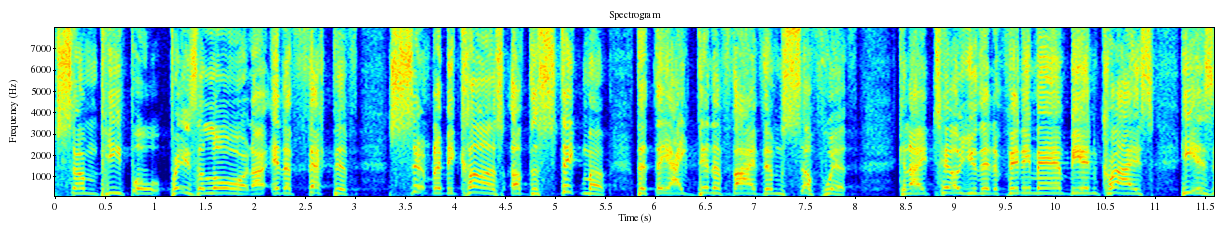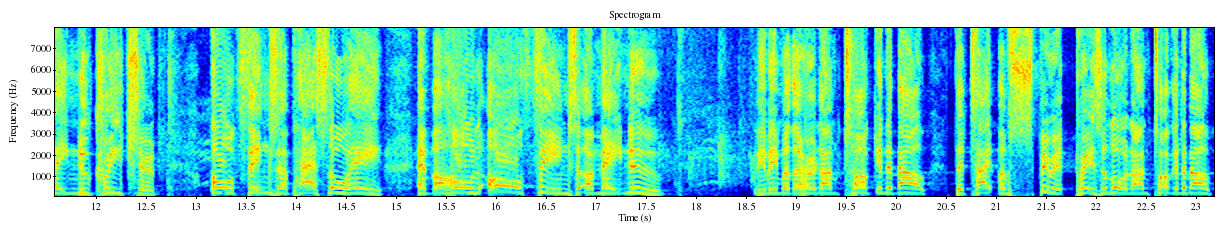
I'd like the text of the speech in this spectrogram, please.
Some people, praise the Lord, are ineffective simply because of the stigma that they identify themselves with. Can I tell you that if any man be in Christ, he is a new creature. Old things are passed away, and behold, all things are made new. What do you mean, Brother Hurt? I'm talking about the type of spirit, praise the Lord. I'm talking about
